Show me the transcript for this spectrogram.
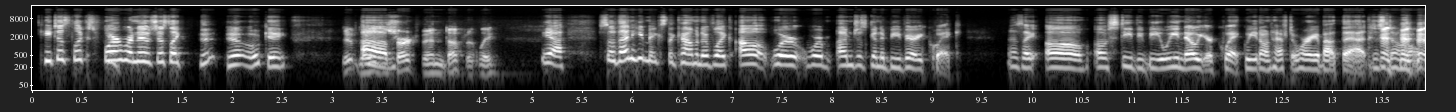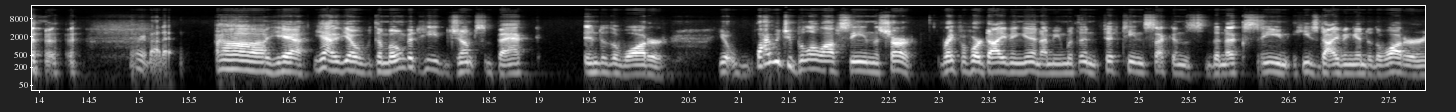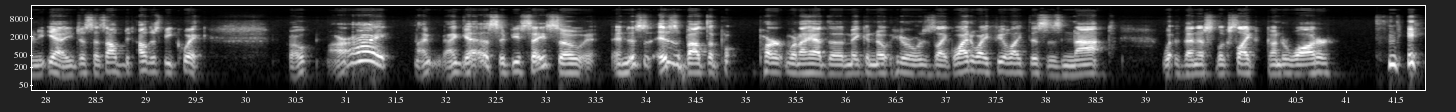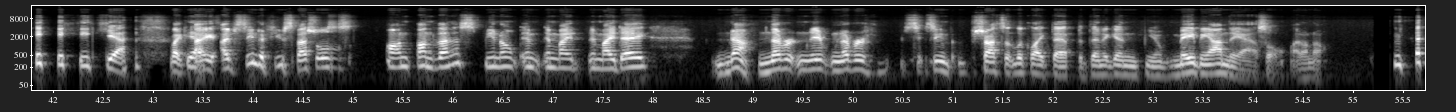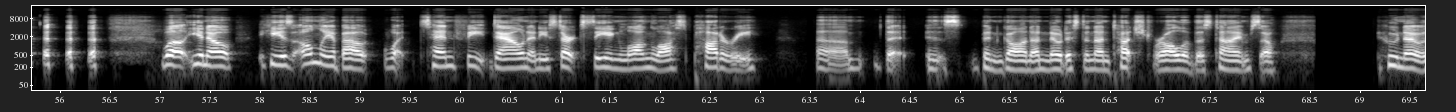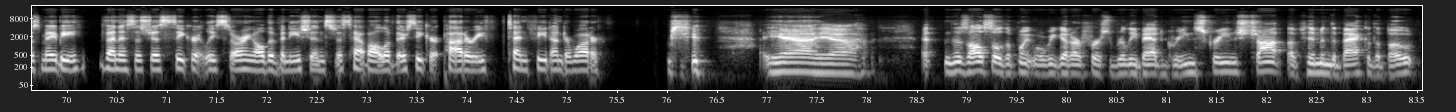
He just looks forward and is just like, "Eh, "Yeah, okay." There there was Um, a shark fin, definitely. Yeah. So then he makes the comment of like, "Oh, we're we're I'm just going to be very quick." I was like, "Oh, oh, Stevie B, we know you're quick. We don't have to worry about that. Just don't worry about it." Oh yeah, yeah, yeah. The moment he jumps back into the water, you know, why would you blow off seeing the shark right before diving in? I mean, within 15 seconds, the next scene, he's diving into the water, and yeah, he just says, "I'll, be, I'll just be quick." Oh, all right, I, I guess if you say so. And this is about the p- part when I had to make a note here was like, why do I feel like this is not what Venice looks like underwater? yeah. Like Yeah. I, I've seen a few specials on on Venice, you know, in, in my in my day. No, never never never seen shots that look like that. But then again, you know, maybe I'm the asshole. I don't know. Well, you know, he is only about what 10 feet down and he starts seeing long lost pottery um that has been gone unnoticed and untouched for all of this time. So who knows, maybe Venice is just secretly storing all the Venetians just have all of their secret pottery 10 feet underwater. yeah, yeah. And there's also the point where we get our first really bad green screen shot of him in the back of the boat,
